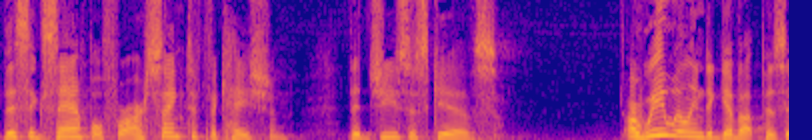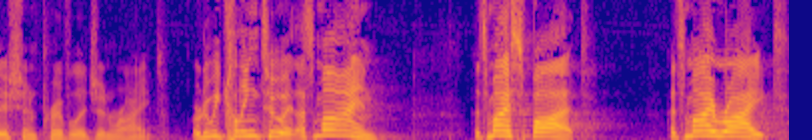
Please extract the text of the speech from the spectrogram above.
this example for our sanctification that Jesus gives. Are we willing to give up position, privilege, and right? Or do we cling to it? That's mine. That's my spot. That's my right.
